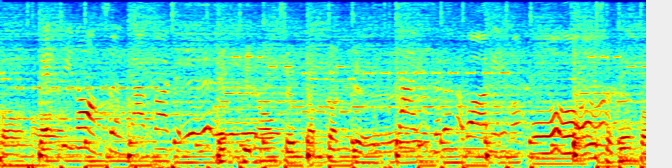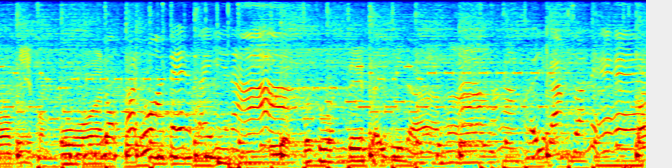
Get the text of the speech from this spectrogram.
ขอเป็นพี่น้องเสริมกับก้อนเดือเป็นพี่น้องเสริมกับก้อนเดือใจสะเทือนบ่มีมังมัวใจสะเทือนบ่มีมังมัวหลบพระทวนเดใจนาหลบพระทวนเดใจนาไปยกลางสวนแท้บ้า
